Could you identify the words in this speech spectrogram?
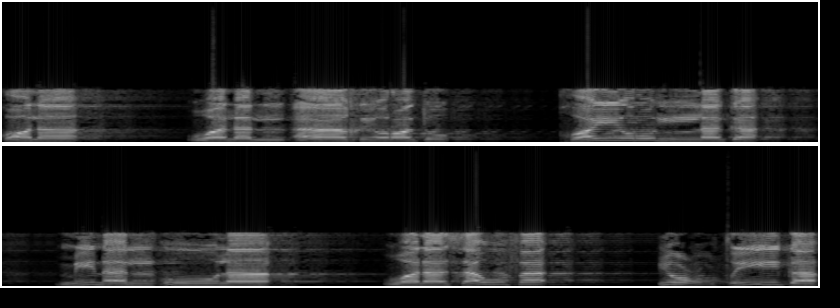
قلى. وللآخرة خير لك من الأولى ولسوف يعطيك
